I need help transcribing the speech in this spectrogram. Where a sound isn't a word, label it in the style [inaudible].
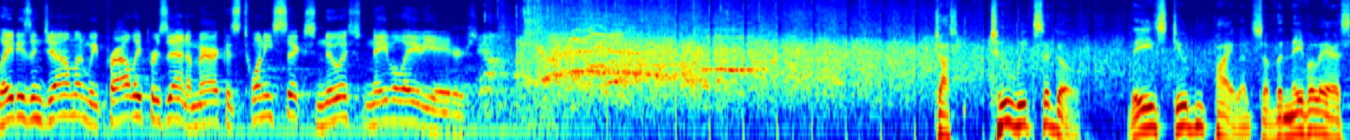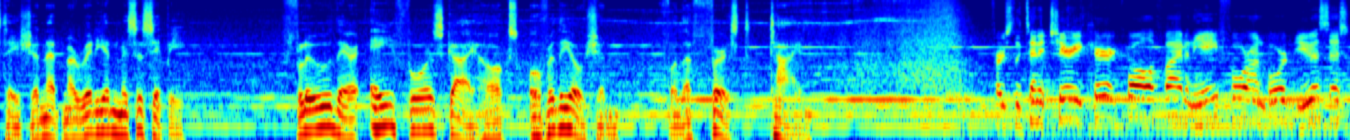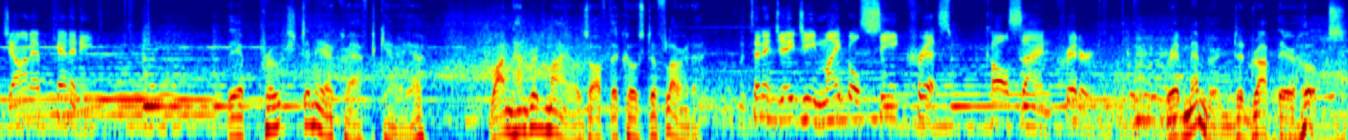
Ladies and gentlemen, we proudly present America's 26 newest naval aviators. Just two weeks ago, these student pilots of the Naval Air Station at Meridian, Mississippi, flew their A-4 Skyhawks over the ocean for the first time. First Lieutenant Cherry Carrick qualified in the A-4 on board USS John F. Kennedy. They approached an aircraft carrier 100 miles off the coast of Florida. Lieutenant J.G. Michael C. Crisp, call sign Critter. Remembered to drop their hooks.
